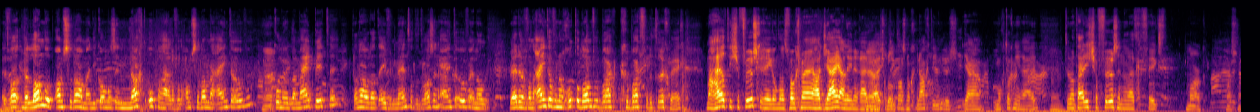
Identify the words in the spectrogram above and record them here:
Het we landen op Amsterdam en die kwam ons in de nacht ophalen van Amsterdam naar Eindhoven. Ja. Dan konden we bij mij pitten. Dan hadden we dat evenement, want het was in Eindhoven. En dan werden we van Eindhoven naar Rotterdam gebracht, gebracht voor de terugweg. Maar hij had die chauffeurs geregeld, want volgens mij had jij alleen een rijbewijs. Want ik was nog geen 18, dus ja, mocht toch niet rijden. Toen had hij die chauffeurs inderdaad gefixt. Mark. Marcel.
